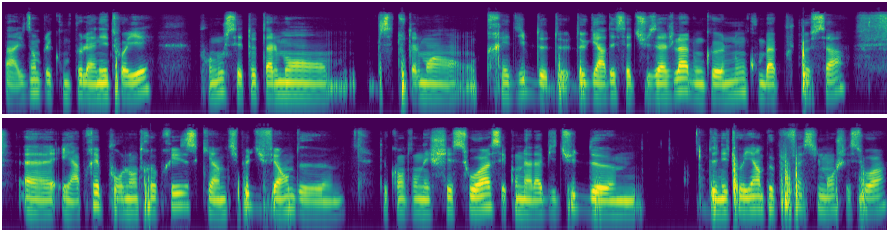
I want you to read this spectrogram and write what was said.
par exemple, et qu'on peut la nettoyer, pour nous, c'est totalement, c'est totalement crédible de, de, garder cet usage-là. Donc, euh, nous, on combat plutôt ça. Euh, et après, pour l'entreprise, qui est un petit peu différent de, de quand on est chez soi, c'est qu'on a l'habitude de, nettoyer un peu plus facilement chez soi.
